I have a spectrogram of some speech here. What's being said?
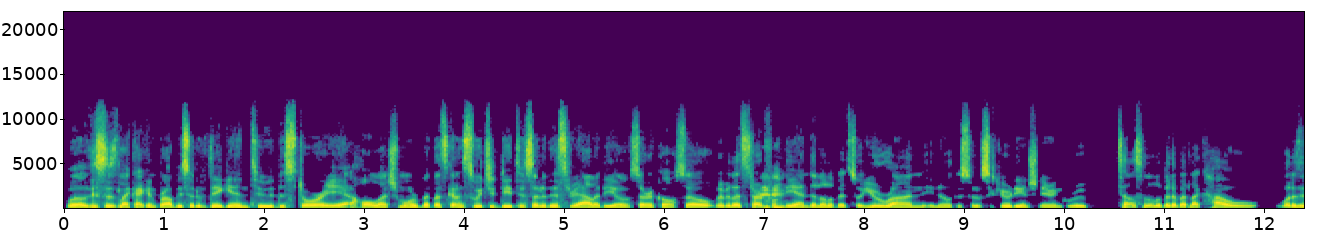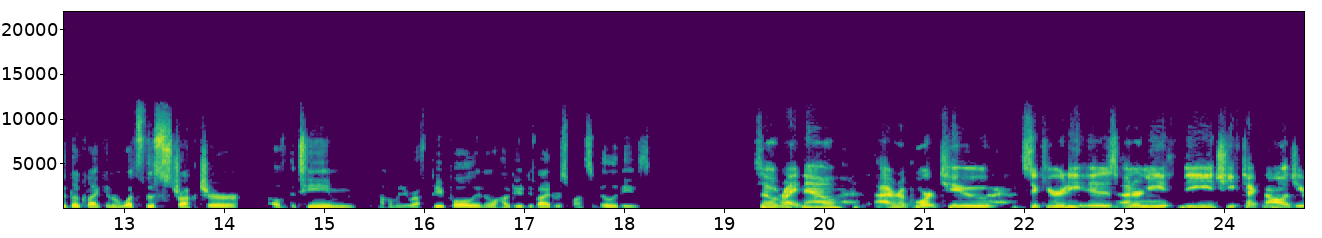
well, this is like I can probably sort of dig into the story a whole lot more, but let's kind of switch it to sort of this reality of Circle. So maybe let's start from the end a little bit. So you run, you know, the sort of security engineering group. Tell us a little bit about like how, what does it look like? You know, what's the structure of the team? How many rough people? You know, how do you divide responsibilities? So right now, I report to security is underneath the chief technology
